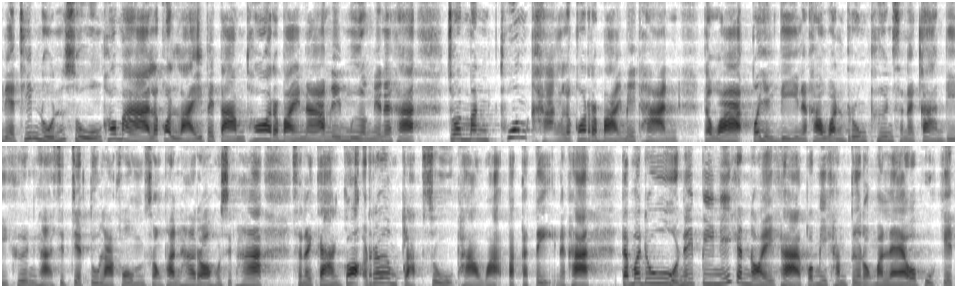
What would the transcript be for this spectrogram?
เนี่ยที่หนุนสูงเข้ามา แล้วก็ไหลไปตามท่อระบายน้ำในเมืองเนี่ยนะคะ จนมันท่วมขังแล้วก็ระบายไม่ทัน แต่ว่าก็ยังดีนะคะ วันรุ่งขึ้นสถานการณ์ดีขึ้นค่ะ 17 ตุลาคม 2565สถานการณ์ก็เริ่มกลับสู่ภาวะปกตินะคะ แต่มาดูในปีนี้กันหน่อยค่ะ ก็มีคำเตือนออกมาแล้วว่าภูเก็ต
